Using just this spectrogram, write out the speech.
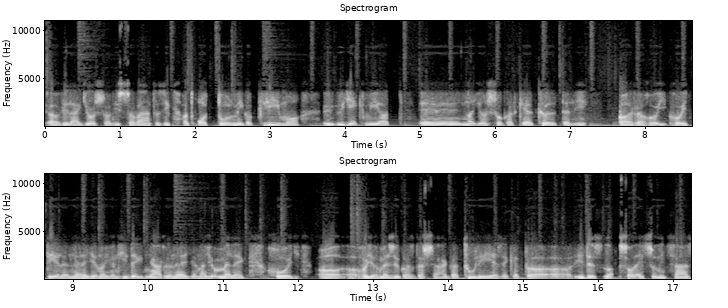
a világ gyorsan visszaváltozik, hát attól még a klíma ügyek miatt nagyon sokat kell költeni arra, hogy, hogy télen ne legyen nagyon hideg, nyáron ne legyen nagyon meleg, hogy a, a, hogy a mezőgazdasága túlélje ezeket a, a időszak. Szóval egy szó mint száz,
